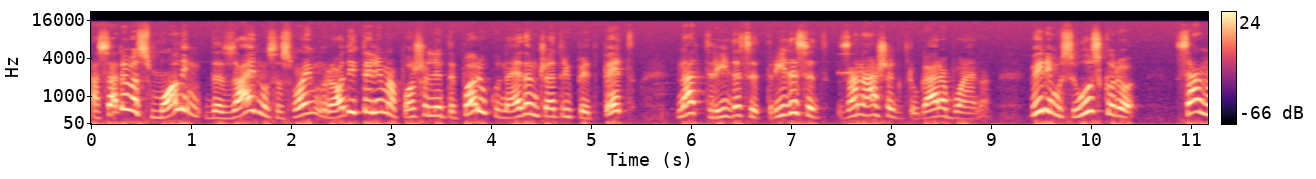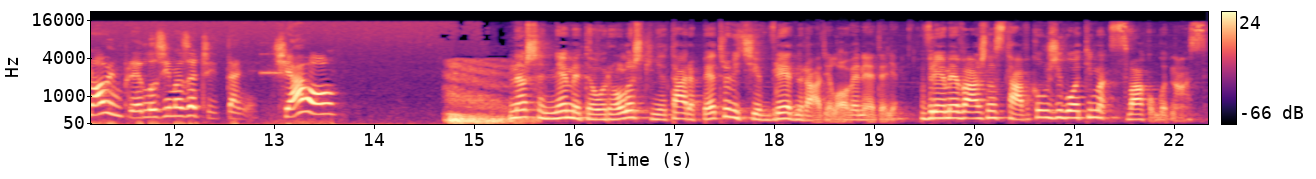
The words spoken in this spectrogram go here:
A sada vas molim da zajedno sa svojim roditeljima pošaljete poruku na 1455 na 3030 za našeg drugara Bojana. Vidimo se uskoro sa novim predlozima za čitanje. Ćao! Naša nemeteorološkinja Tara Petrović je vredno radila ove nedelje. Vreme je važna stavka u životima svakog od nas,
